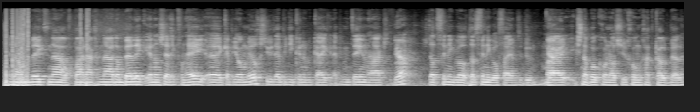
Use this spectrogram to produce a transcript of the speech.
En dan een week daarna of een paar dagen na, dan bel ik en dan zeg ik van... Hé, hey, eh, ik heb jou een mail gestuurd, heb je die kunnen bekijken? Heb je meteen een haakje? Ja, dat vind ik wel, dat vind ik wel fijn om te doen. Maar ik snap ook gewoon als je gewoon gaat koud bellen.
